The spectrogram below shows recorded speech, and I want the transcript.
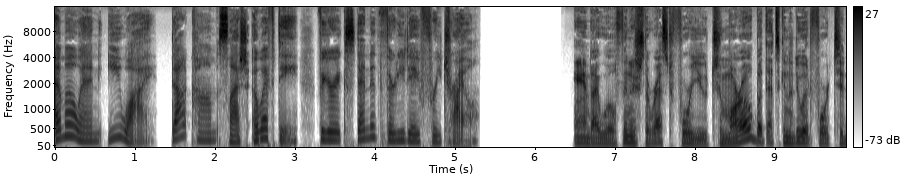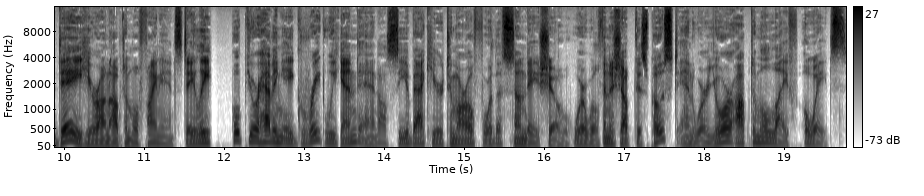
M-O-N-E-Y dot com slash OFD for your extended 30-day free trial. And I will finish the rest for you tomorrow, but that's going to do it for today here on Optimal Finance Daily. Hope you're having a great weekend, and I'll see you back here tomorrow for the Sunday show, where we'll finish up this post and where your optimal life awaits.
